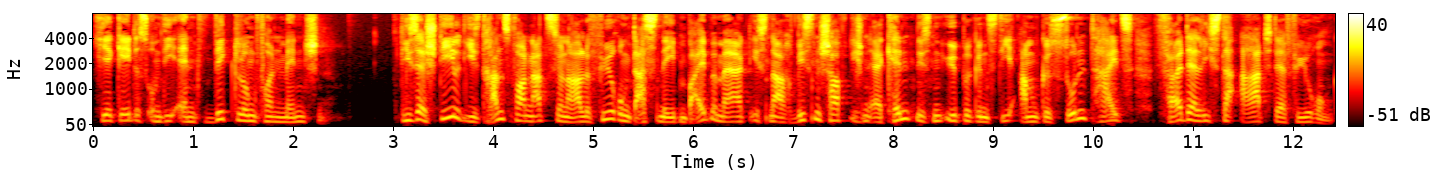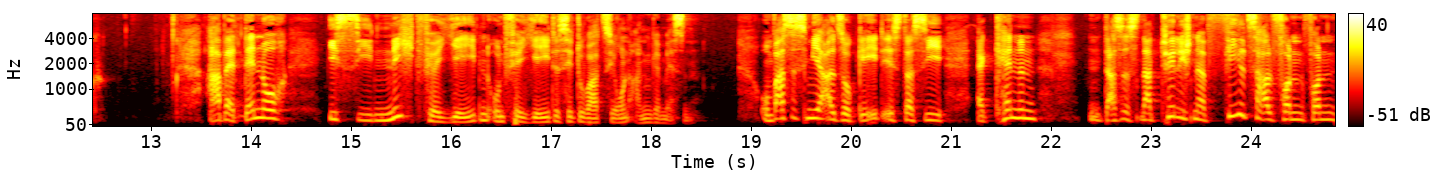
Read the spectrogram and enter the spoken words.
hier geht es um die Entwicklung von Menschen. Dieser Stil, die transformationale Führung, das nebenbei bemerkt, ist nach wissenschaftlichen Erkenntnissen übrigens die am gesundheitsförderlichste Art der Führung. Aber dennoch ist sie nicht für jeden und für jede Situation angemessen. Um was es mir also geht, ist, dass Sie erkennen, dass es natürlich eine Vielzahl von, von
